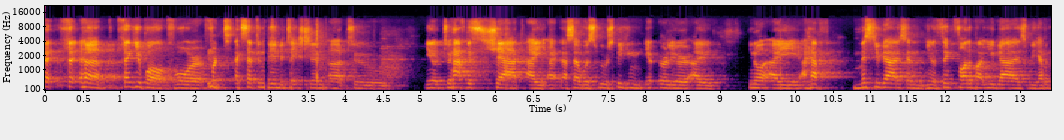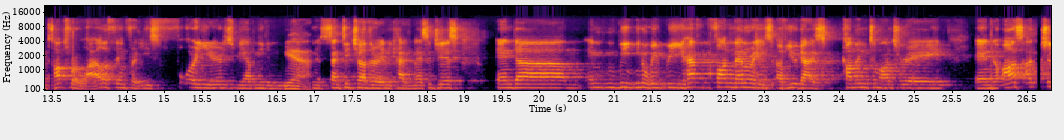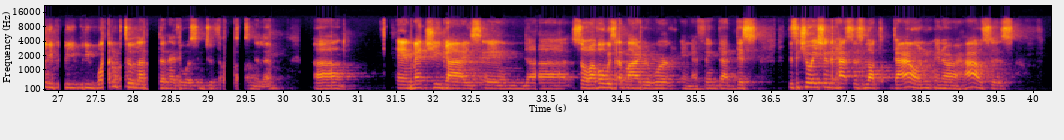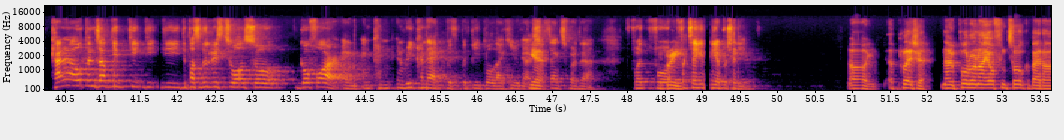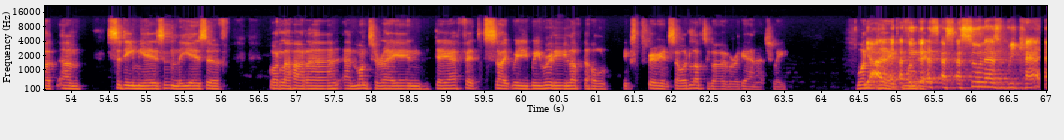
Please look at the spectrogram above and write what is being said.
Uh, thank you, Paul, for, for accepting the invitation uh, to, you know, to have this chat. I, I, as I was, we were speaking earlier. I, you know, I, I have missed you guys and you know, think thought about you guys. We haven't talked for a while. I think for at least four years. We haven't even, yeah, you know, sent each other any kind of messages. And um, and we, you know, we we have fond memories of you guys coming to Monterrey and us, actually, we, we went to London, I think it was in 2011, uh, and met you guys. And uh, so I've always admired your work. And I think that this the situation that has us locked down in our houses kind of opens up the, the, the, the, possibilities to also go far and, and, con- and reconnect with, with people like you guys. Yeah. So thanks for that, for, for, for taking the opportunity. Oh, a pleasure. No, Paula and I often talk about our um, Sadim years and the years of Guadalajara and Monterrey and DF. It's like we, we really loved the whole experience. So I'd love to go over again, actually. One yeah, day, I, I think as, as, as, soon as we can.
